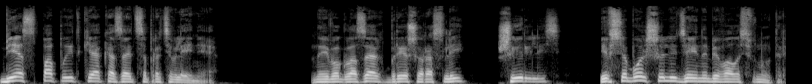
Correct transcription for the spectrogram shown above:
без попытки оказать сопротивление. На его глазах бреши росли, ширились, и все больше людей набивалось внутрь.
